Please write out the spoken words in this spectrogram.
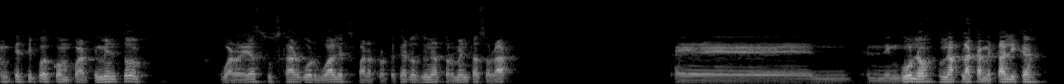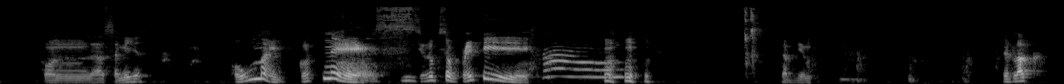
¿En qué tipo de compartimiento guardarías sus hardware wallets para protegerlos de una tormenta solar? Eh, ninguno. Una placa metálica con las semillas. Oh my goodness. You look so pretty. Hi. Love you. Good luck.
